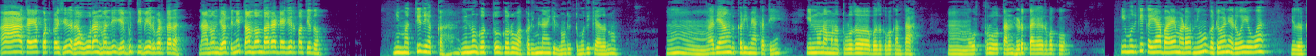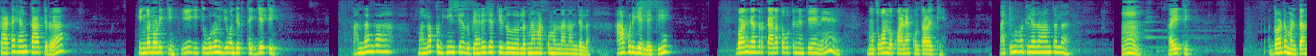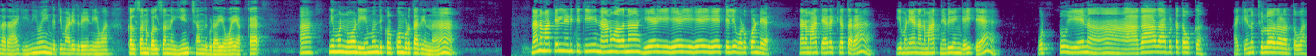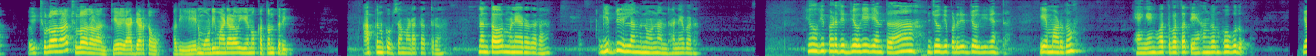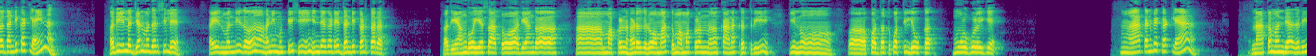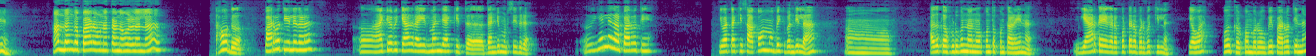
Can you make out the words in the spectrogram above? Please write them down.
ಆ ಕೈಯಾಗ ಕೊಟ್ಟು ಕಳಿಸಿದ್ರೆ ಊರನ್ ಮಂದಿಗೆ ಬುತ್ತಿ ಬೀರ್ ಬರ್ತಾರ. ನಾನೊಂದು ಹೇಳ್ತೀನಿ, ತಂದೊಂದು ಅರಡ್ಯಾಗಿರ್ತತಿದು ನಿಮ್ಮ ಅತ್ತಿದ್ಯಕ್ಕ ಇನ್ನೂ ಗೊತ್ತು ಗರುವ ಕಡಿಮೆ ಆಗಿಲ್ಲ ನೋಡಿತ್ತು ಮುದುಕಿ ಆದ್ರೂ ಹ್ಞೂ ಅದು ಹೆಂಗೆ ಕಡಿಮೆ ಆಕತಿ? ಇನ್ನು ನಮ್ಮನ್ನ ತುಳಿದ ಬದುಕಬೇಕಂತ. ಹ್ಞೂ ಒಟ್ಟರು ತನ್ನ ಹಿಡಿತಾಗ ಇರಬೇಕು. ಈ ಮುದುಕಿ ಕೈಯ ಬಾಯ ಮಾಡೋರು ನೀವು ಗಟವಾಣಿ ಇವ್ವ ಇದ್ರ ಕಾಟ ಹೆಂಗೆ ತಾತಿರ? ಹಿಂಗ ನೋಡಿಕಿ, ಈಗ ಈಕಿ ಊರನ್ಗೆ ಒಂದಿಟ್ಟು ತೆಗ್ಗೈತಿ. ಅಂದಂಗ ಮಲ್ಲಪ್ಪನ ಹಿಂತಿ ಅದು ಬೇರೆ ಜಾತಿದು ಲಗ್ನ ಮಾಡ್ಕೊಂಬಂದ ಅಂದೆಲ್ಲ. ಆ ಹುಡುಗಿ ಎಲ್ಲೈತಿ? ಬಂದೆ ಅಂದ್ರೆ ಕಾಲ ತಗೋತೀನಿ ಅಂತ ಏನಿ ಮುತ್ಕೊಂಡು ಕ್ವಾಣ್ಯಾಗ ಕುಂತಾಳಾಕಿ ಆಕಿನೂ ಹೋಟ್ಲೆ ಅದಾಳ ಅಂತಲ್ಲ ಹ್ಞೂ ಐತಿ. ದೊಡ್ಡ ಮಣ್ತಂದಾರ ಆಗಿ ನೀವ ಹಿಂಗತಿ ಮಾಡಿದ್ರೆ, ನೀವ ಕಲ್ಸನ್ ಬಲ್ಸನ ಏನು ಚಂದ ಬಿಡ ಯವ ಅಕ್ಕ. ಆ ನಿಮ್ಮನ್ನ ನೋಡಿ ಮಂದಿ ಕಳ್ಕೊಂಡ್ಬಿಡ್ತಾರ ಇನ್ನ. ನನ್ನ ಮಾತೆಲ್ಲಿ ನಡೀತೈತಿ? ನಾನು ಅದನ್ನ ಹೇಳಿ ಹೇಳಿ ಹೇಳಿ ಹೇಳಿ ತಲೆ ಹೊಡ್ಕೊಂಡೆ ನನ್ನ ಮಾತು ಯಾರ ಕೇಳ್ತಾರ? ಈ ಮನೆಯ ನನ್ನ ಮಾತು ನಡೆಯಂಗೈತೆ ಒಟ್ಟು ಏನು ಆಗಾದಾಗ್ಬಿಟ್ಟತವಕ್ಕೆ ಆಕೇನೋ ಚಲೋ ಅದಾಳಂತವ ಅಯ್ಯ ಚಲೋ ಅದಾಳ ಚಲೋ ಅದಾಳ ಅಂತೇಳಿ ಅಡ್ಡಾಡ್ತಾವ ಅದು ಏನು ಮೋಡಿ ಮಾಡ್ಯಾಳೋ ಏನೋ ಕತಂತರಿ ಅಕ್ಕನ ಕುಬ್ಸ ಮಾಡಕತ್ರ. ನನ್ನ ತವ್ರ ಮನೆಯವ್ರದಾರ ಇದ್ದು ಇಲ್ಲಂಗೆ ನೋಡು ನನ್ನ ಹಣೆ ಬರ. ಯೋಗಿ ಪಡೆದಿದ್ದ ಯೋಗಿಗೆ ಅಂತ ಜೋಗಿ ಪಡೆದಿದ್ದ ಯೋಗಿಗೆ ಅಂತ. ಏನು ಮಾಡೋದು? ಹೆಂಗೆ ಹೆಂಗೆ ಹೊತ್ತು ಬರ್ತತೆ ಹಂಗಂಗೆ ಹೋಗುದು. ಯಾವ ದಂಡಿ ಕಟ್ಲೆ ಇನ್ನು? ಅದು ಇಲ್ಲ ಜನ್ಮ ಧರಿಸಿಲೆ. ಐದು ಮಂದಿದು ಹನಿ ಮುಟ್ಟಿಸಿ ಹಿಂದೆಗಡೆ ದಂಡಿ ಕಟ್ತಾರ. ಅದು ಹೆಂಗ ವಯಸ್ಸಾತೋ ಅದು ಹೆಂಗ ಮಕ್ಕಳನ್ನ ಹಡದಿರೋ ಮತ್ತು ಮೊಮ್ಮಕ್ಕಳನ್ನ ಕಾಣಕತ್ರಿ. ಇನ್ನು ಆ, ಪದ್ಧತಿ ಗೊತ್ತಿಲ್ಲ ಇವಕ್ಕೆ ಮೂಳುಗಳಿಗೆ. ಹ್ಞೂ ಆತನ್ಬೇ ಕಟ್ಲೆ? ನಾಲ್ಕ ಮಂದಿ ಅದರಿ ಅಂದಂಗ ಪಾರವನ ಕಾಣವಳಲ್ಲ ಹೌದು, ಪಾರ್ವತಿ ಎಲ್ಲಿದಾಳ? ಆಕೆ ಬೇಕಾದ್ರೆ ಐದು ಮಂದಿ ಹಾಕಿತ್ತ ದಂಡಿ ಮುಟ್ಸಿದ್ರೆ? ಎಲ್ಲಿದ ಪಾರ್ವತಿ? ಇವತ್ತಾಕಿ ಸಾಕಮ್ಮ ಬೇಕು ಬಂದಿಲ್ಲ. ಅದಕ್ಕೆ ಹುಡುಗನ ನೋಡ್ಕೊಂತ ಕುಂತಾಳ ಏನ? ಯಾರ ಕೈಯಾಗಾರ ಕೊಟ್ಟಾರ ಬರ್ಬೇಕಿಲ್ಲ? ಯವ್ವ, ಹೋಗಿ ಕರ್ಕೊಂಬರೋ ಬಿ ಪಾರ್ವತಿನ.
